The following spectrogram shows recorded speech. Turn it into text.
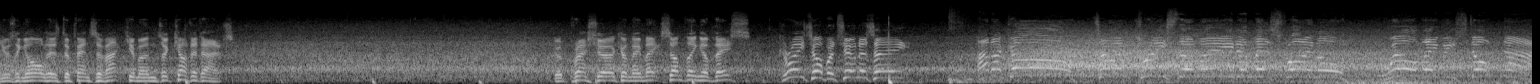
Using all his defensive acumen to cut it out. Good pressure, can they make something of this? Great opportunity! And a goal to increase the lead in this final! Will they be stopped now?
